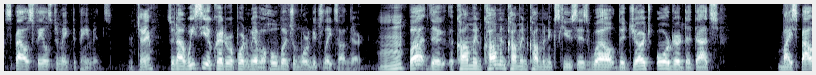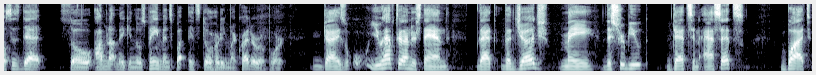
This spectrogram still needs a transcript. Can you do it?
spouse fails to make the payments. Okay. So now we see a credit report and we have a whole bunch of mortgage lates on there. Mm-hmm. But the, the common, common, common, common excuse is, well, the judge ordered that that's my spouse's debt, so I'm not making those payments, but it's still hurting my credit report. Guys, you have to understand that the judge may distribute debts and assets, but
